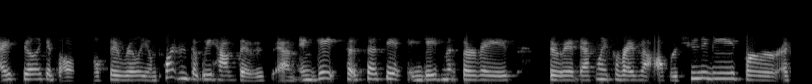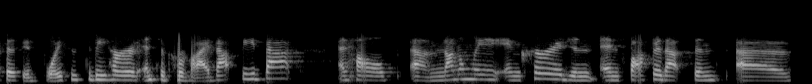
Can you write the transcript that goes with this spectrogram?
I feel like it's also really important that we have those um, engage, associate engagement surveys. So it definitely provides that opportunity for associate voices to be heard and to provide that feedback and help um, not only encourage and, and foster that sense of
